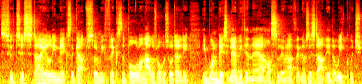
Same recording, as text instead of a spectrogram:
suits his style. He makes the gaps for him. He flicks the ball, and that was what was so deadly. He won basically everything there, Joselu, and I think there was a start the other week which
